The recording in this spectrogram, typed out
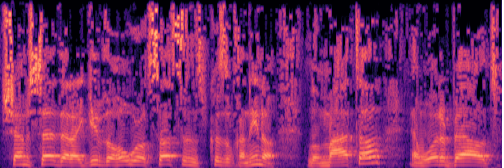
Hashem said that I give the whole world sustenance because of Chanina. Lamata, and what about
